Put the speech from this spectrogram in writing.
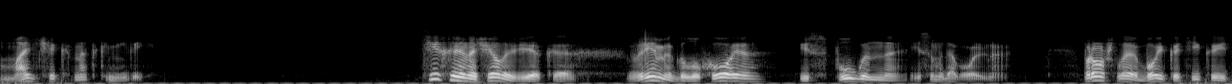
Мальчик над книгой. Тихое начало века, время глухое, испуганное и самодовольное. Прошлое бойко тикает,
